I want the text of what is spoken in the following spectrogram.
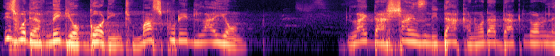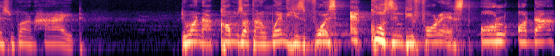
This is what they have made your God into masquerade lion. Light that shines in the dark and other dark, not unless you go and hide. The one that comes out and when his voice echoes in the forest, all other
